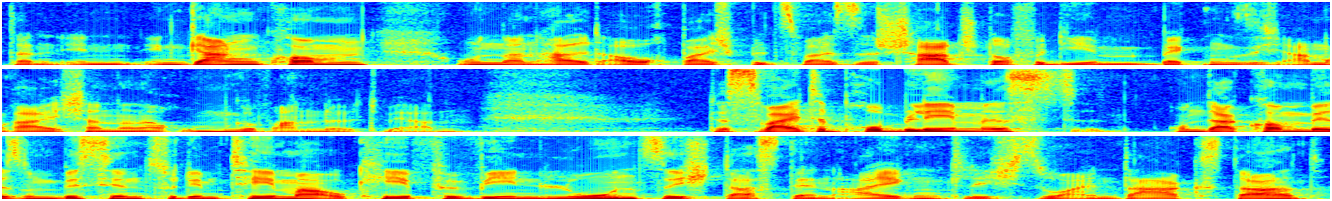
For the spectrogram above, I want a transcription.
dann in, in Gang kommen und dann halt auch beispielsweise Schadstoffe, die im Becken sich anreichern, dann auch umgewandelt werden. Das zweite Problem ist, und da kommen wir so ein bisschen zu dem Thema, okay, für wen lohnt sich das denn eigentlich, so ein Dark Start?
